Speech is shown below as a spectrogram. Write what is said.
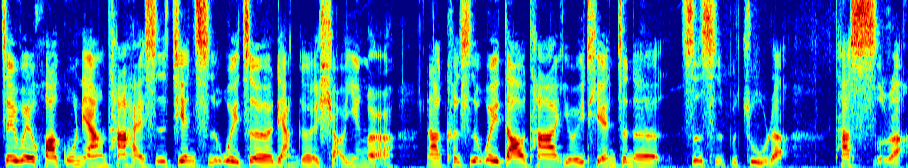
这位花姑娘，她还是坚持喂这两个小婴儿。那可是喂到她有一天真的支持不住了。他死了，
